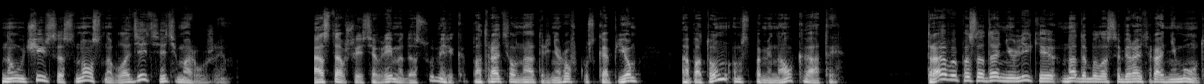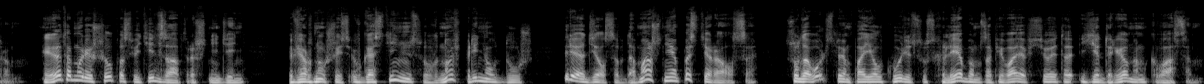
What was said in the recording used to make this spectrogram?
научиться сносно владеть этим оружием. Оставшееся время до сумерек потратил на тренировку с копьем, а потом вспоминал каты. Травы по заданию Лики надо было собирать ранним утром, и этому решил посвятить завтрашний день. Вернувшись в гостиницу, вновь принял душ, переоделся в домашнее, постирался. С удовольствием поел курицу с хлебом, запивая все это ядреным квасом.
